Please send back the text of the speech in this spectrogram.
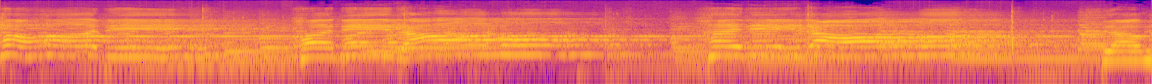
হরে হরে রাম হরে রাম রাম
